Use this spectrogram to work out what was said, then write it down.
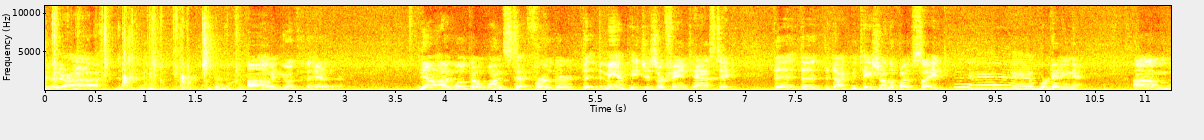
they're, uh, um, wouldn't go through the hair there. Now I will go one step further. The, the man pages are fantastic. The, the the documentation on the website, eh, we're getting there. Um,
